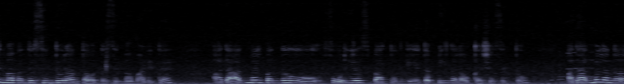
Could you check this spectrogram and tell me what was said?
ಸಿನಿಮಾ ಬಂದು ಸಿಂಧೂರ ಅಂತ ಒಂದು ಸಿನಿಮಾ ಮಾಡಿದ್ದೆ. ಅದಾದ್ಮೇಲೆ ಬಂದು ಫೋರ್ ಇಯರ್ಸ್ ಬ್ಯಾಕ್ ನನಗೆ ಡಬ್ಬಿಂಗಲ್ಲಿ ಅವಕಾಶ ಸಿಕ್ತು. ಅದಾದ್ಮೇಲೆ ನನ್ನ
